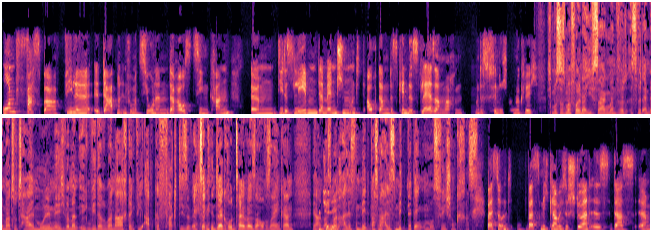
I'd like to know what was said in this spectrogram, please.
unfassbar viele äh, Daten und Informationen daraus ziehen kann, ähm, die das Leben der Menschen und auch dann des Kindes gläsern machen. Und das finde ich unmöglich. Ich muss das mal voll naiv sagen, man wird, es wird einem immer total mulmig, wenn man irgendwie darüber nachdenkt, wie abgefuckt diese Welt im Hintergrund teilweise auch sein kann. Ja, was man alles mit, was man alles mitbedenken muss, finde ich schon krass. Weißt du, und was mich, glaube ich, so stört, ist, dass ähm,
